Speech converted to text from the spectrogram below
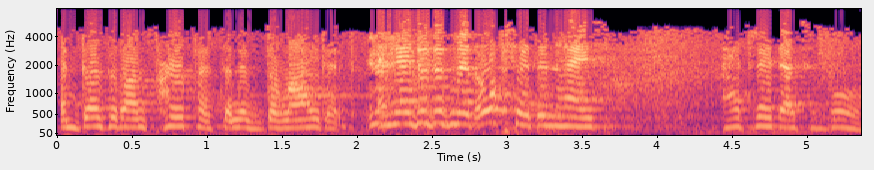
And does it on purpose and is delighted. En hij doet het met opzet en hij, is, hij treedt uit zijn bol.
